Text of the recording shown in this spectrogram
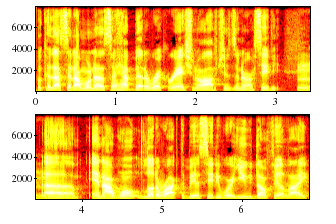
because I said I want us to have better recreational options in our city, um, and I want Little Rock to be a city where you don't feel like.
